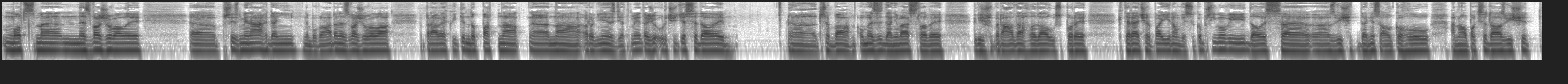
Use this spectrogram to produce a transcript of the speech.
Moc jsme nezvažovali při změnách daní, nebo vláda nezvažovala právě takový ten dopad na, eh, na rodiny s dětmi, takže určitě se dali eh, třeba omezit daňové slevy, když vláda hledala úspory, které čerpají jenom vysokopříjmoví, dali se zvýšit daně z alkoholu a naopak se dala zvýšit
